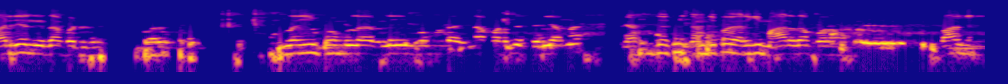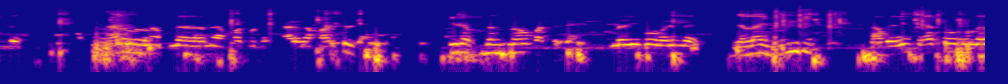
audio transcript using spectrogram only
பழியல் தான் போயிட்டு உள்ளையும் போக முடியல வெளியும் போக முடியல. என்ன பண்ணுறது தெரியாம சுச்சுவேஷன் கண்டிப்பா இறங்கி மாறதான் போறோம். பாருங்க நீங்கள். மேலே பிள்ளை எல்லாருமே அப்பார்ட்மெண்ட் மேலே எல்லாம் படுத்துருக்காங்க. கீழே ஃபுல்லாவும் படுத்திருக்காங்க உள்ளேயும் போக வழியில இதெல்லாம் இந்தி. நம்ம எதையும் பேசவும் முடியல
